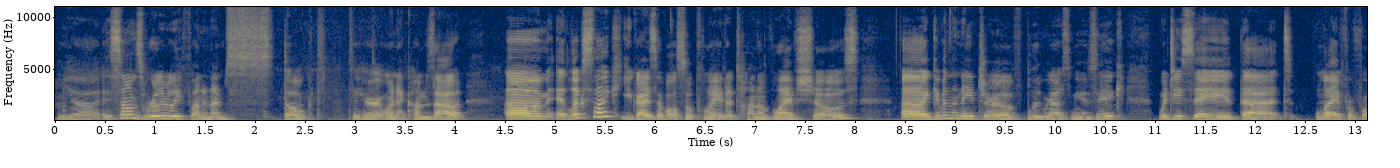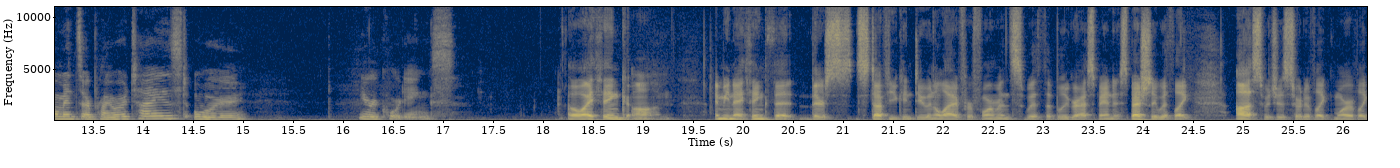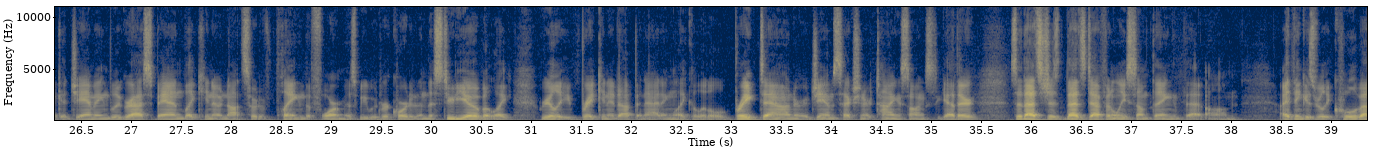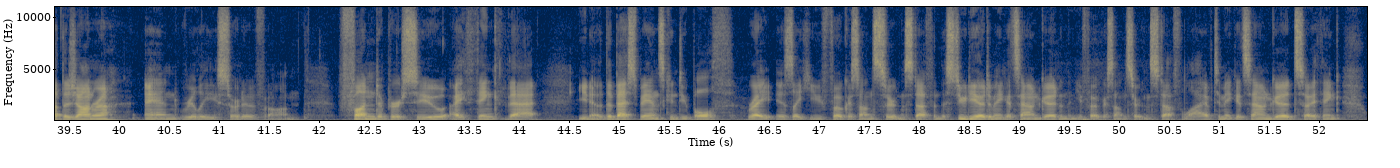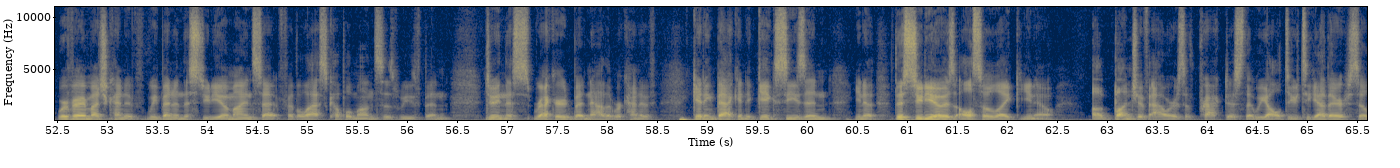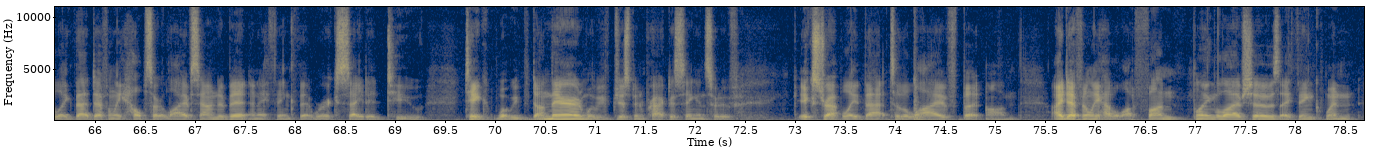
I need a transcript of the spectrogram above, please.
Yeah, it sounds really, really fun, and I'm stoked to hear it when it comes out. Um, it looks like you guys have also played a ton of live shows. Uh, given the nature of bluegrass music, would you say that live performance are prioritized or your recordings? Oh, I think. Um, I mean, I think that there's stuff you can do in a live performance with a bluegrass band, especially with like us, which is sort of like more of like a jamming bluegrass band, like you know, not sort of playing the form as we would record it in the studio, but like really breaking it up and adding like a little breakdown or a jam section or tying songs together. So that's just that's definitely something that um, I think is really cool about the genre and really sort of um, fun to pursue. I think that you know the best bands can do both right? Is like you focus on certain stuff in the studio to make it sound good and then you focus on certain stuff live to make it sound good. So i think we're very much kind of we've been in the studio mindset for the last couple months as we've been doing this record but now that we're kind of getting back into gig season you know the studio is also like you know a bunch of hours of practice that we all do together. So like that definitely helps our live sound a bit and i think that we're excited to take what we've done there and what we've just been practicing and sort of extrapolate that to the live. But um, I definitely have a lot of fun playing the live shows. I think when,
